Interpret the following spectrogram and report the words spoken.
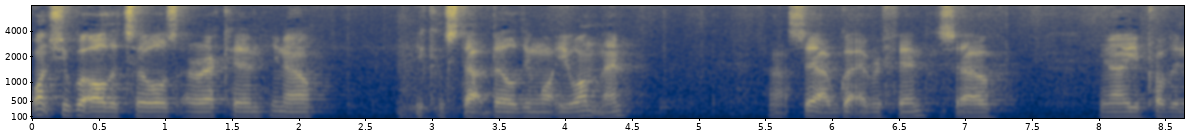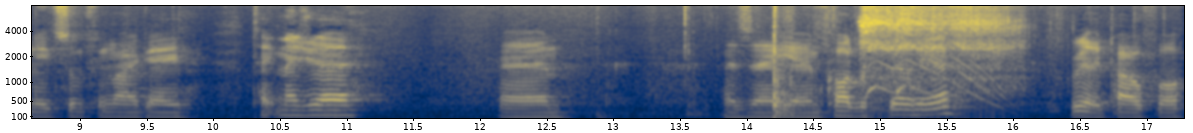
once you've got all the tools, I reckon, you know, you can start building what you want then. That's it, I've got everything. So, you know, you probably need something like a tape measure. Um, there's a um, cordless drill here, really powerful.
